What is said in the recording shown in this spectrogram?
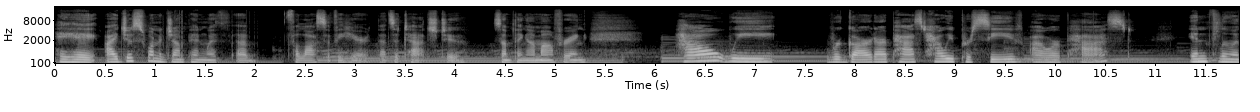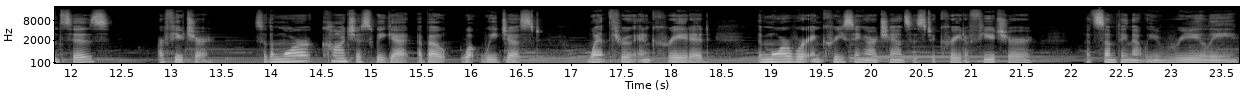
Hey, hey, I just want to jump in with a philosophy here that's attached to something I'm offering. How we regard our past, how we perceive our past, influences our future. So, the more conscious we get about what we just went through and created, the more we're increasing our chances to create a future that's something that we really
